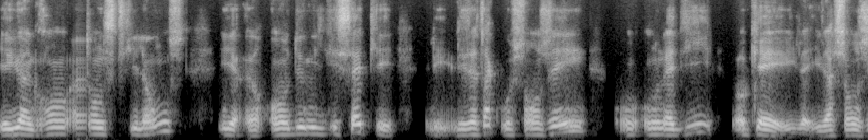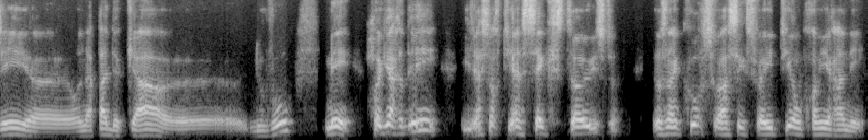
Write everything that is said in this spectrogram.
il y a eu un grand temps de silence. Et euh, en 2017, les, les, attaques ont changé. On, a dit, OK, il, a changé, euh, on n'a pas de cas nouveaux. Mais regardez, il a sorti un sex toys dans un cours sur la sexualité en première année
